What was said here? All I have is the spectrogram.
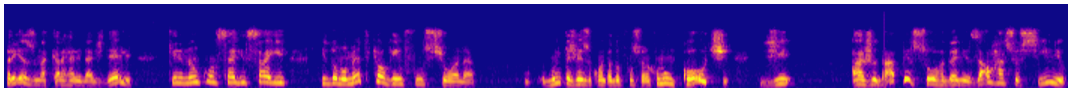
preso naquela realidade dele, que ele não consegue sair. E do momento que alguém funciona, muitas vezes o contador funciona como um coach de ajudar a pessoa a organizar o raciocínio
